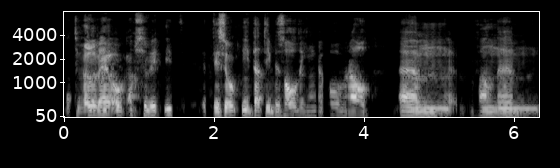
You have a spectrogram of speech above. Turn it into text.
Dat willen wij ook absoluut niet. Het is ook niet dat die bezoldigingen overal um, van um,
